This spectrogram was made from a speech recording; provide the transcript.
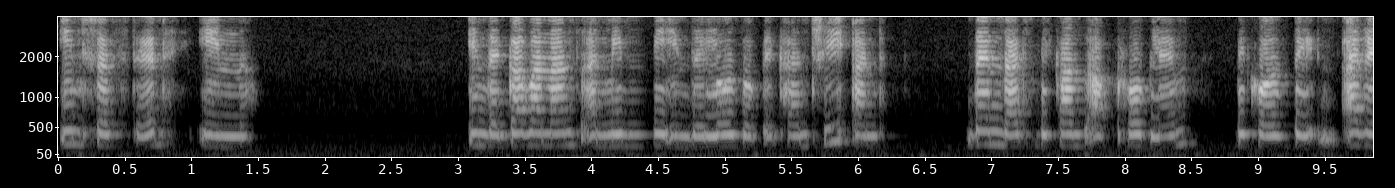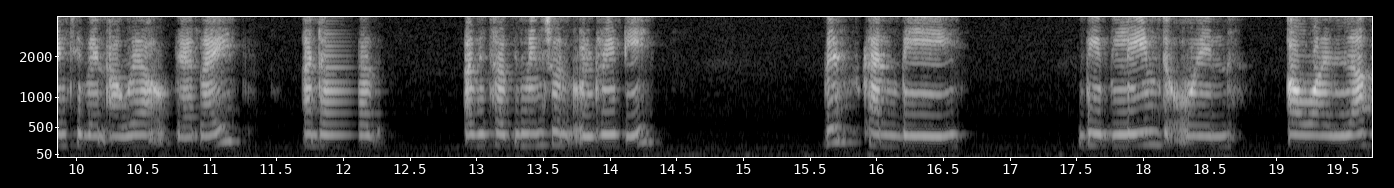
interested in in the governance and maybe in the laws of the country. And then that becomes a problem because they aren't even aware of their rights. And as, as it has been mentioned already, this can be be blamed on our lack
